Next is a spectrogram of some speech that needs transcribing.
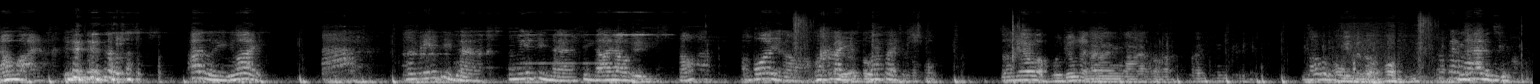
နောက်မှအဲ့လိုညီမအမေးတိကအမေးတိကစိတ်သားရောက်နေနော်အပေါ်ရတော့ဘာလိုက်ဘာလိုက်တော့ကျွန်တော်ကဘူကျုံးနဲ့ငါငါဟောဖိုင်စင်းပြီးဟုတ်ပြီတော့ဟုတ်ပြီဟုတ်ကဲ့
